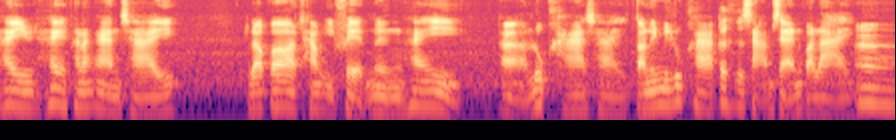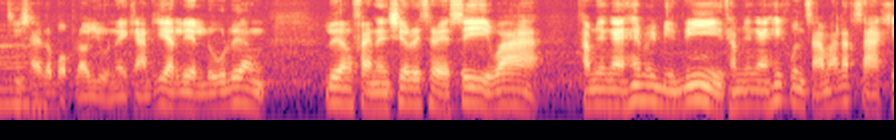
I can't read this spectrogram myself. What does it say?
ให้ให้พนักงานใช้ แล้วก็ทำอีกเฟสหนึ่งให้อ่าลูกค้าใช้ ตอนนี้มีลูกค้าก็คือ 3 0 0แสนกว่ารายอ่าที่ใช้ระบบเราอยู่ในการที่จะเรียนรู้เรื่องเรื่อง financial literacy ว่าทำยังไงให้ไม่มีหนี้ทำยังไงให้คุณสามารถรักษาเคร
